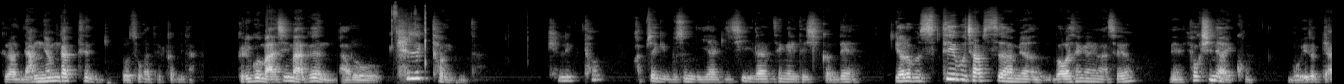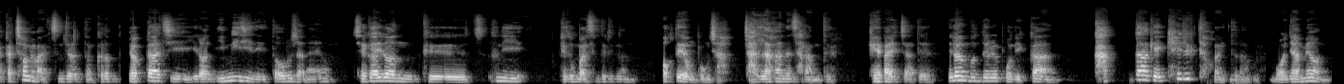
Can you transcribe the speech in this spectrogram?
그런 양념 같은 요소가 될 겁니다. 그리고 마지막은 바로 캐릭터입니다. 캐릭터? 갑자기 무슨 이야기지? 라는 생각이 드실 건데 여러분 스티브 잡스 하면 뭐가 생각나세요? 네, 혁신의 아이콘. 뭐 이렇게 아까 처음에 말씀드렸던 그런 몇 가지 이런 이미지들이 떠오르잖아요. 제가 이런 그 흔히 계속 말씀드리는 억대 연봉자, 잘 나가는 사람들, 개발자들 이런 분들을 보니까 각각의 캐릭터가 있더라고요. 뭐냐면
